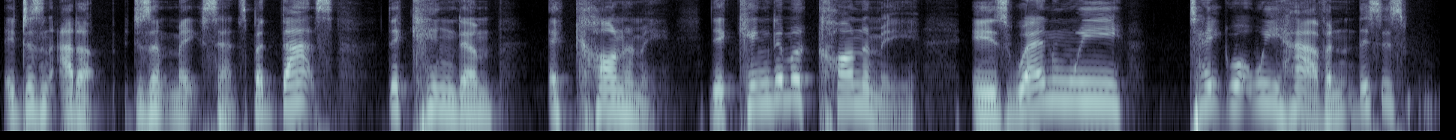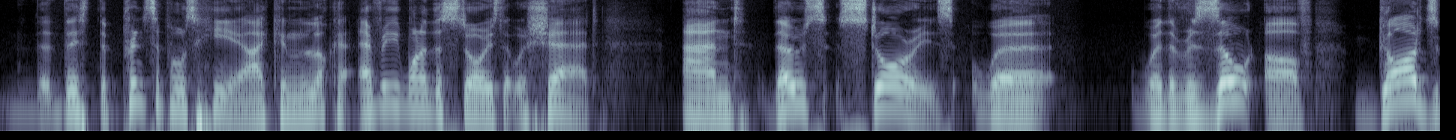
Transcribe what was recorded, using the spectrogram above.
it doesn't add up. It doesn't make sense. But that's the kingdom economy. The kingdom economy is when we take what we have, and this is the, this, the principles here. I can look at every one of the stories that were shared, and those stories were were the result of God's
